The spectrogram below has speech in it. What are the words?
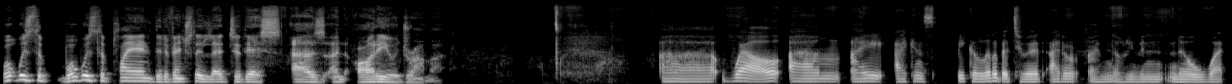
what was the what was the plan that eventually led to this as an audio drama? Uh, well, um, I I can speak a little bit to it. I don't I don't even know what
